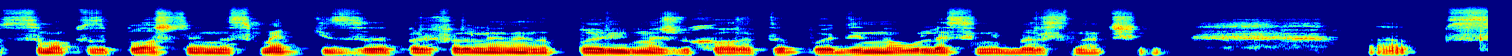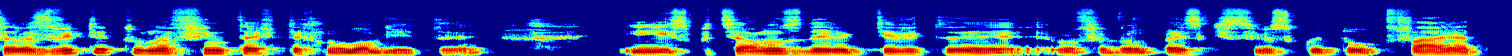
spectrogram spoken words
самото заплащане на сметки за прехвърляне на пари между хората по един много лесен и бърз начин. А, с развитието на финтех технологиите и специално с директивите в Европейски съюз, които отварят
